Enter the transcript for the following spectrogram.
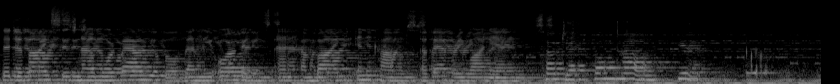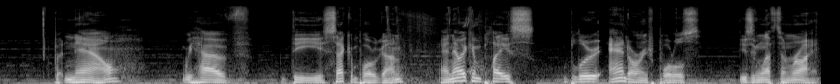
The device is now more valuable than the organs and combined incomes of everyone in. Subject hometown here. But now, we have the second portal gun, and now we can place blue and orange portals using left and right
